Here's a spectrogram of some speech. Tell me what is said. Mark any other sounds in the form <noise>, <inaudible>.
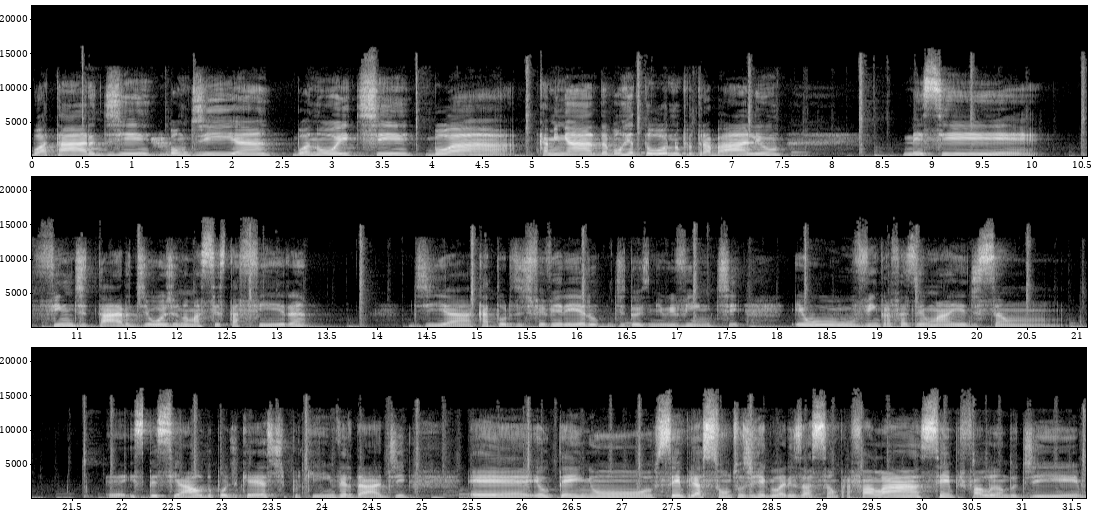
Boa tarde, bom dia, boa noite, boa caminhada, bom retorno para o trabalho. Nesse fim de tarde, hoje, numa sexta-feira, dia 14 de fevereiro de 2020, eu vim para fazer uma edição é, especial do podcast, porque em verdade é, eu tenho sempre assuntos de regularização para falar, sempre falando de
